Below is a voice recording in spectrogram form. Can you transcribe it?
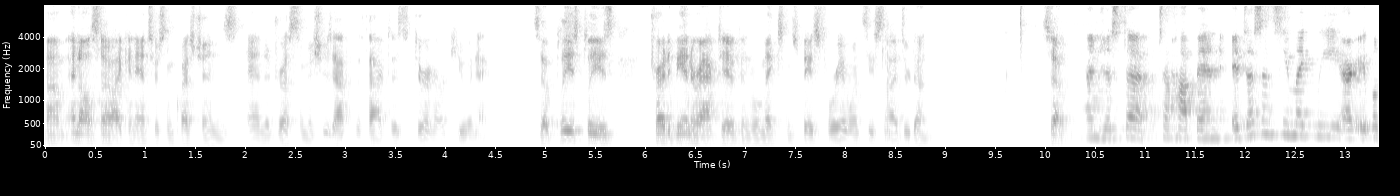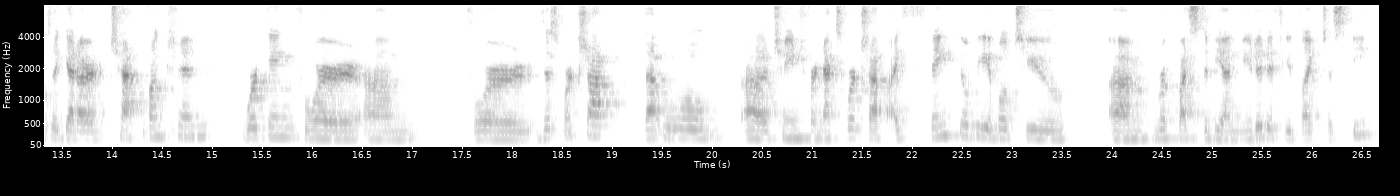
Um, and also I can answer some questions and address some issues after the fact as during our Q&A. So please, please try to be interactive and we'll make some space for you once these slides are done. So. And just to, to hop in, it doesn't seem like we are able to get our chat function working for, um, for this workshop. That will uh, change for next workshop. I think you'll be able to um, request to be unmuted if you'd like to speak.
